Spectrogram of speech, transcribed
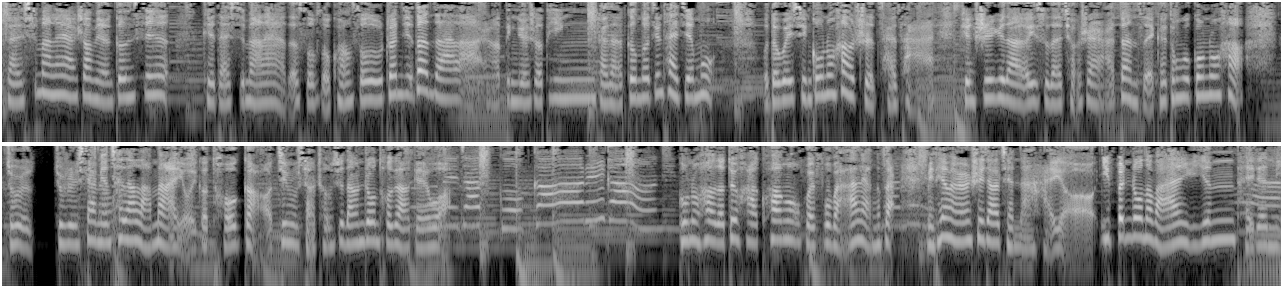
在喜马拉雅上面更新，可以在喜马拉雅的搜索框搜专辑段子来了，然后订阅收听彩彩更多精彩节目。我的微信公众号是彩彩，平时遇到有意思的糗事啊、段子，也可以通过公众号，就是就是下面菜单栏嘛，有一个投稿，进入小程序当中投稿给我。公众号的对话框回复“晚安”两个字，每天晚上睡觉前呢，还有一分钟的晚安语音陪着你。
